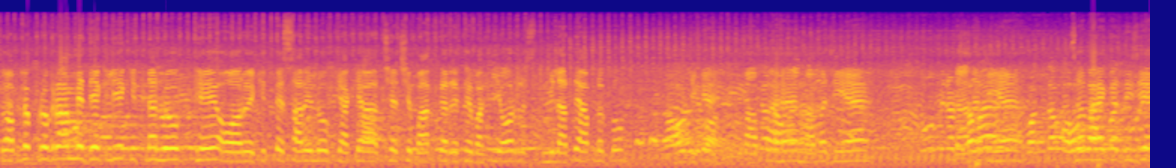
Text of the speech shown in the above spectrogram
तो आप लोग प्रोग्राम में देख लिए कितना लोग थे और कितने सारे लोग क्या क्या अच्छे अच्छे बात कर रहे थे बाकी और मिलाते हैं आप लोग को। ठीक है? पापा है मामा जी हैं दादा जी हैं सब आए कर दीजिए।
